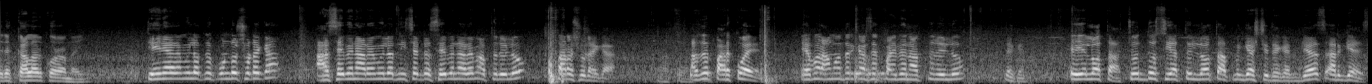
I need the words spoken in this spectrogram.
এটা কালার করা নাই। টেন আর এম হলো আপনার পনেরোশো টাকা আর সেভেন আর এম হলো নিচেরটা সেভেন আর এম আপনার হলো বারোশো টাকা। আপনার পার কয়েল এবার আমাদের কাছে পাইবেন আপনি হইল দেখেন এই লতা চোদ্দ ছিয়াত্তর লতা আপনি গ্যাসটি দেখেন গ্যাস আর গ্যাস।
